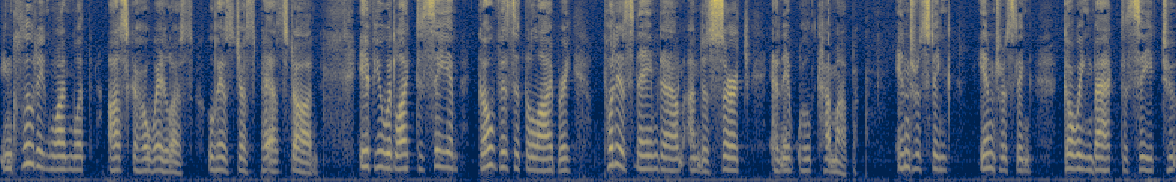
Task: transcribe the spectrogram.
including one with Oscar Hijuelos, who has just passed on. If you would like to see him, go visit the library, put his name down under search, and it will come up. Interesting, interesting going back to see two,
